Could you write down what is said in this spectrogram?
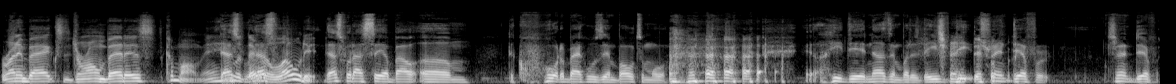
running backs, Jerome Bettis. Come on, man. That's was, they that's were loaded. That's what I say about um, the quarterback who was in Baltimore. He did nothing but his he, Trent Trent, Trent Dilfer. Trent Dilfer.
